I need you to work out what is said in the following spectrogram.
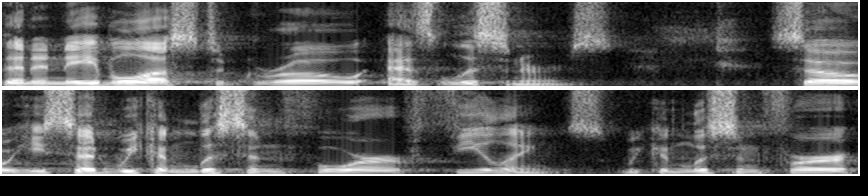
that enable us to grow as listeners. So he said we can listen for feelings, we can listen for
